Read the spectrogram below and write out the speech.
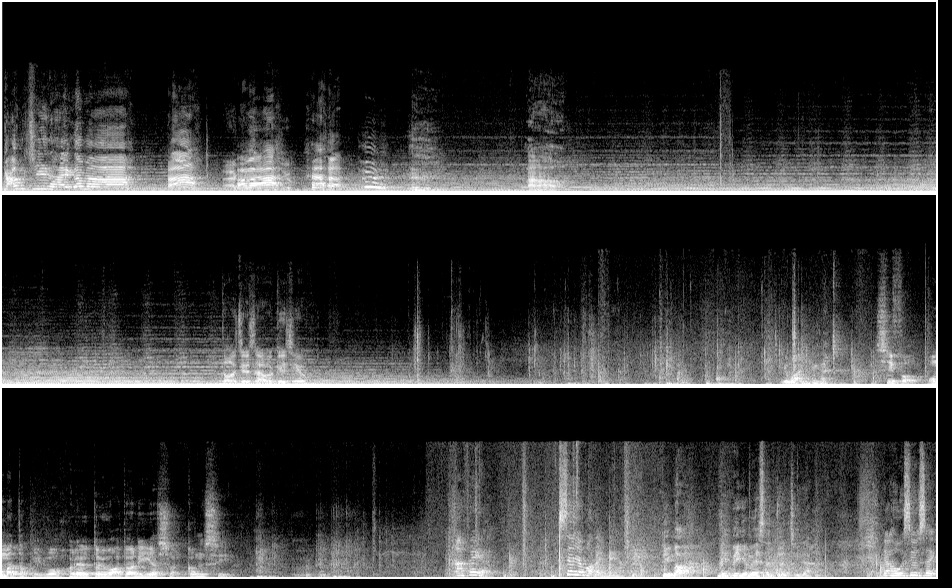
咁先係㗎嘛，啊，係咪啊？好。多謝晒喎，基少。點環境啊？師傅冇乜特別喎，佢哋嘅對話都係啲日常公事。阿飛啊，send 咗過嚟未啊？點啊？呢邊有咩新進展啊？有好消息，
